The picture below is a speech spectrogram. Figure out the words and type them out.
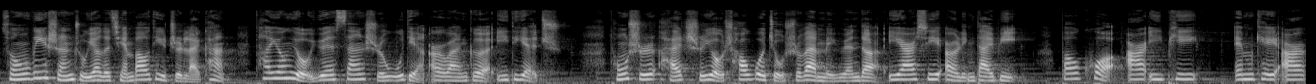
从 V 神主要的钱包地址来看，他拥有约三十五点二万个 ETH，同时还持有超过九十万美元的 ERC 二零代币，包括 REP。MKR、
